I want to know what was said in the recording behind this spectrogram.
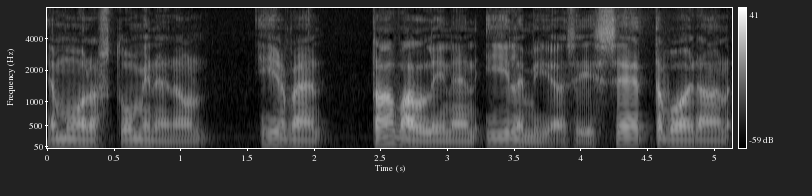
ja muodostuminen on hirveän tavallinen ilmiö. Siis se, että voidaan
